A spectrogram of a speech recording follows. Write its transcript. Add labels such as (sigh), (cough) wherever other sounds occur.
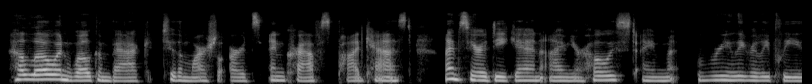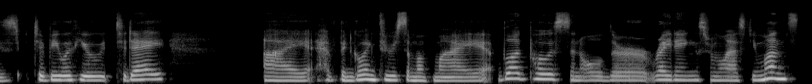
Hello, and welcome back to the Martial Arts and Crafts Podcast. I'm Sara Deacon. I'm your host. I'm really, really pleased to be with you today. I have been going through some of my blog posts and older writings from the last few months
